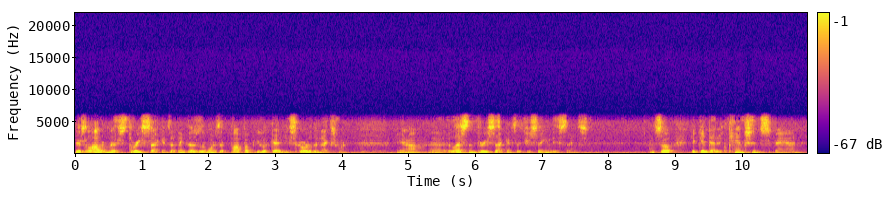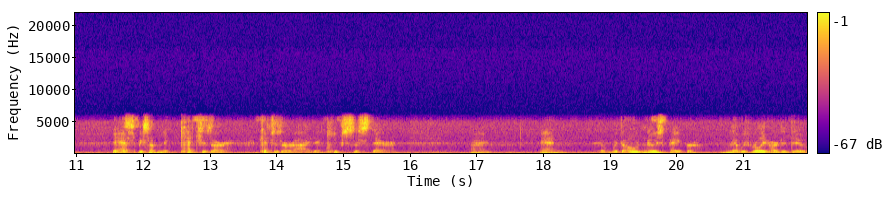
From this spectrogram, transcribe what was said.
There's a lot of them that's three seconds. I think those are the ones that pop up. You look at it and you scroll to the next one. You know, uh, less than three seconds that you're seeing these things. And so to get that attention span, it has to be something that catches our catches our eye, that keeps us there. Right? And with the old newspaper, that was really hard to do.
